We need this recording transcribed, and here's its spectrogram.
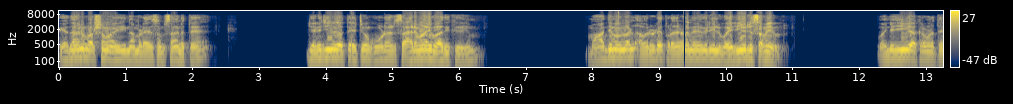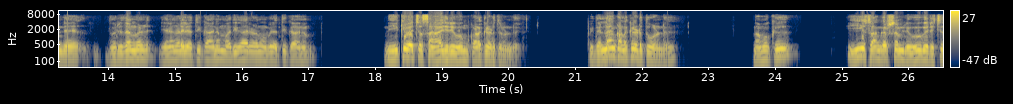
ഏതാനും വർഷമായി നമ്മുടെ സംസ്ഥാനത്തെ ജനജീവിതത്തെ ഏറ്റവും കൂടുതൽ സാരമായി ബാധിക്കുകയും മാധ്യമങ്ങൾ അവരുടെ പ്രചരണ മേഖലയിൽ വലിയൊരു സമയം വന്യജീവി ആക്രമണത്തിന്റെ ദുരിതങ്ങൾ ജനങ്ങളിൽ എത്തിക്കാനും അധികാരികളുടെ മുമ്പിൽ എത്തിക്കാനും നീക്കിവെച്ച സാഹചര്യവും കണക്കിലെടുത്തിട്ടുണ്ട്. അപ്പം ഇതെല്ലാം കണക്കിലെടുത്തുകൊണ്ട് നമുക്ക് ഈ സംഘർഷം ലഘൂകരിച്ച്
